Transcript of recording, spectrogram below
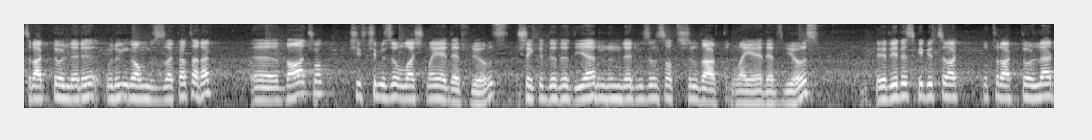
traktörleri ürün gamımıza katarak e, daha çok çiftçimize ulaşmayı hedefliyoruz. Bu şekilde de diğer ürünlerimizin satışını da arttırmayı hedefliyoruz. Dediğiniz gibi bu traktörler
